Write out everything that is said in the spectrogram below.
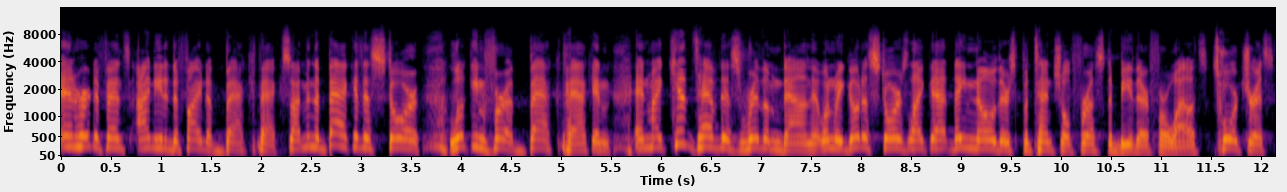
in her defense, I needed to find a backpack. So I'm in the back of this store looking for a backpack. And, and my kids have this rhythm down that when we go to stores like that, they know there's potential for us to be there for a while. It's torturous.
